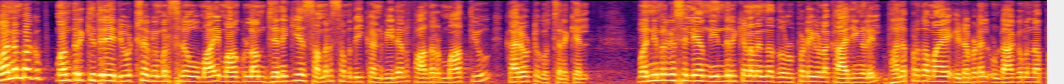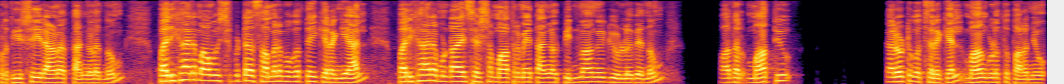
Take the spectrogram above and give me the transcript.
വനം വകുപ്പ് മന്ത്രിക്കെതിരെ രൂക്ഷ വിമർശനവുമായി മാങ്കുളം ജനകീയ സമരസമിതി കൺവീനർ ഫാദർ മാത്യു കരോട്ട് കൊച്ചരയ്ക്കൽ വന്യമൃഗശല്യം നിയന്ത്രിക്കണമെന്നതുൾപ്പെടെയുള്ള കാര്യങ്ങളിൽ ഫലപ്രദമായ ഇടപെടൽ ഉണ്ടാകുമെന്ന പ്രതീക്ഷയിലാണ് തങ്ങളെന്നും പരിഹാരം ആവശ്യപ്പെട്ട് സമരമുഖത്തേക്ക് ഇറങ്ങിയാൽ പരിഹാരമുണ്ടായ ശേഷം മാത്രമേ തങ്ങൾ പിൻവാങ്ങുകയുള്ളൂവെന്നും ഫാദർ മാത്യു കരോട്ട് കൊച്ചരയ്ക്കൽ മാങ്കുളത്ത് പറഞ്ഞു.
